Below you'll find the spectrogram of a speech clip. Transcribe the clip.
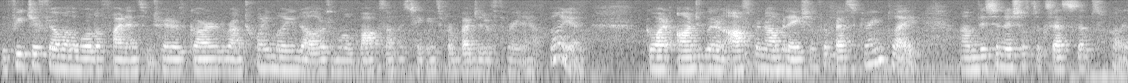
The feature film on the world of finance and traders garnered around twenty million dollars in world box office takings for a budget of 3.5 million. Going on to win an Oscar nomination for Best Screenplay, um, this initial success subsequently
